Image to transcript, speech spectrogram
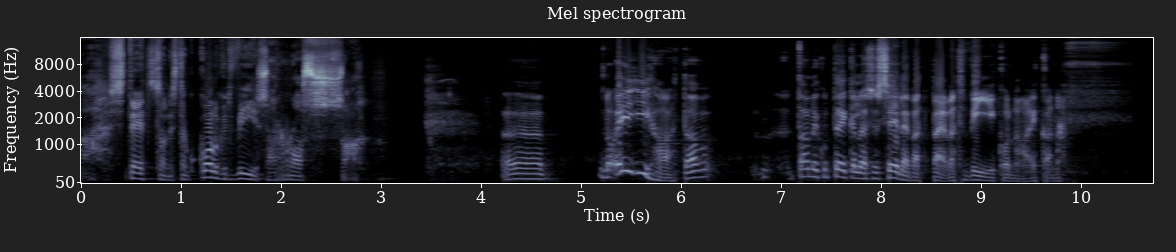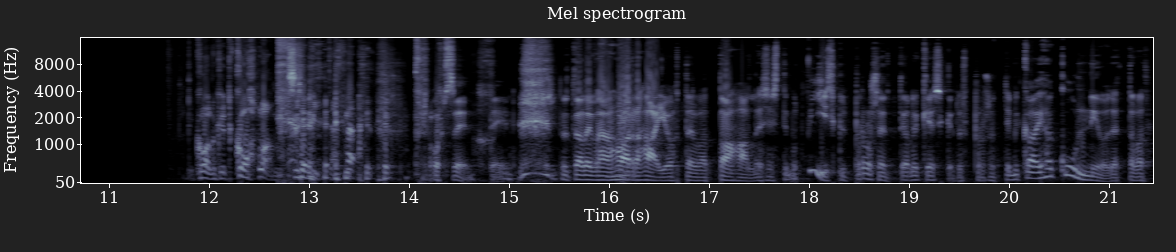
äh, Stetsonista kuin 35 rossaa. Öö, no ei ihan. Tää on, tää on niinku teikäläisen selvät päivät viikon aikana. 33, mitä? prosenttein. No, tämä oli vähän harhaanjohtava tahallisesti, mutta 50 prosenttia oli keskeytysprosentti, mikä on ihan kunnioitettavat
